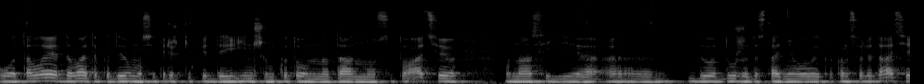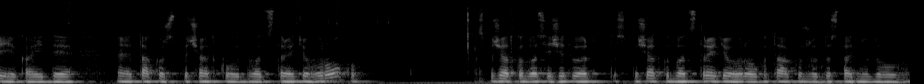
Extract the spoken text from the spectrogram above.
От, але давайте подивимося трішки під іншим кутом на дану ситуацію. У нас є дуже достатньо велика консолідація, яка йде також з початку 23-го року. Спочатку 24, спочатку 23-го року так уже достатньо довго.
